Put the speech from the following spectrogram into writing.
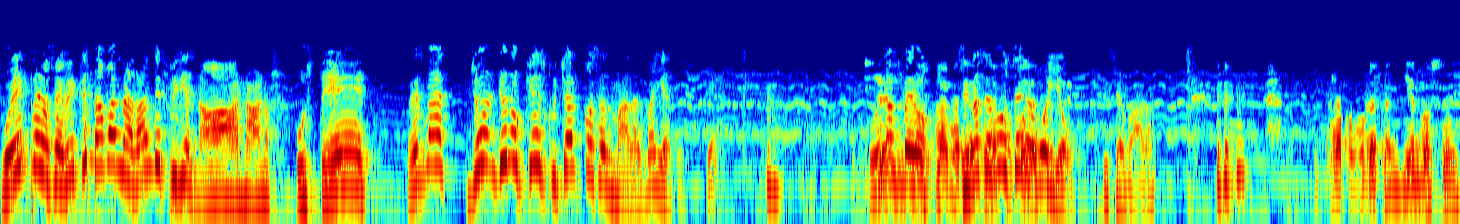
Güey, pero se ve que estaban nadando y pidiendo. No, no, no, usted. Es más, yo, yo no quiero escuchar cosas malas, váyase. ¿Qué? Pero si no se va usted, me voy yo. Y se va, ¿no? Se la pasó defendiéndose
